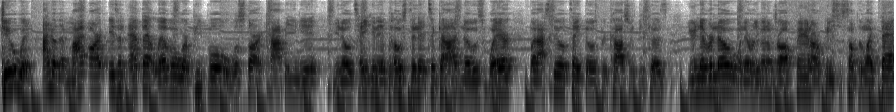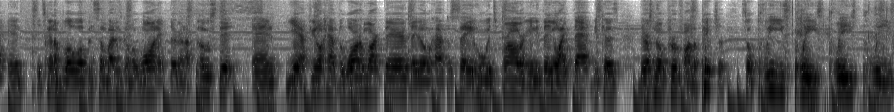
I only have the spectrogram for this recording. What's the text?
do it. I know that my art isn't at that level where people will start copying it, you know, taking it, posting it to God knows where, but I still take those precautions because you never know whenever you're going to draw a fan art piece or something like that and it's going to blow up and somebody's going to want it. They're going to post it. And yeah, if you don't have the watermark there, they don't have to say who it's from or anything like that because there's no proof on the picture. So please, please, please, please,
